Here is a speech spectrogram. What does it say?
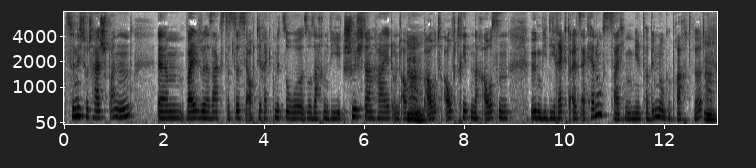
Das finde ich total spannend, ähm, weil du ja sagst, dass das ja auch direkt mit so, so Sachen wie Schüchternheit und auch mm. Auftreten nach außen irgendwie direkt als Erkennungszeichen mir in Verbindung gebracht wird. Mm.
